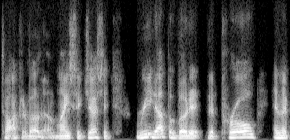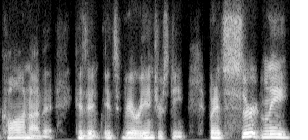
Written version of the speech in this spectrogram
talking about it, my suggestion, read up about it, the pro and the con of it, because it, it's very interesting. But it certainly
